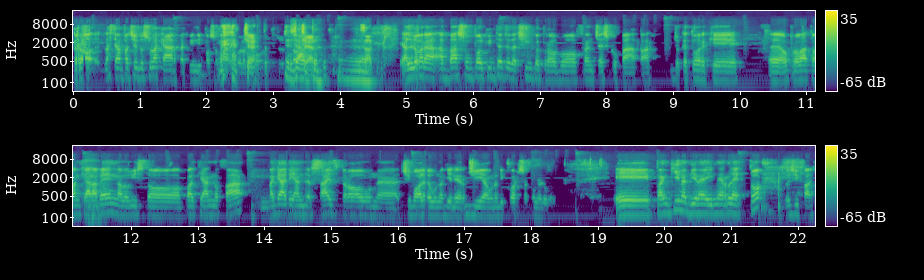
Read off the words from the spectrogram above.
però la stiamo facendo sulla carta, quindi posso fare quello certo. che voglio. Esatto. Certo. esatto. E allora abbasso un po' il quintetto e da 5 provo Francesco Papa, giocatore che eh, ho provato anche a Ravenna, l'ho visto qualche anno fa, magari undersize, però un, ci vuole uno di energia, uno di corsa come lui. E panchina direi Merletto, così, fa,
